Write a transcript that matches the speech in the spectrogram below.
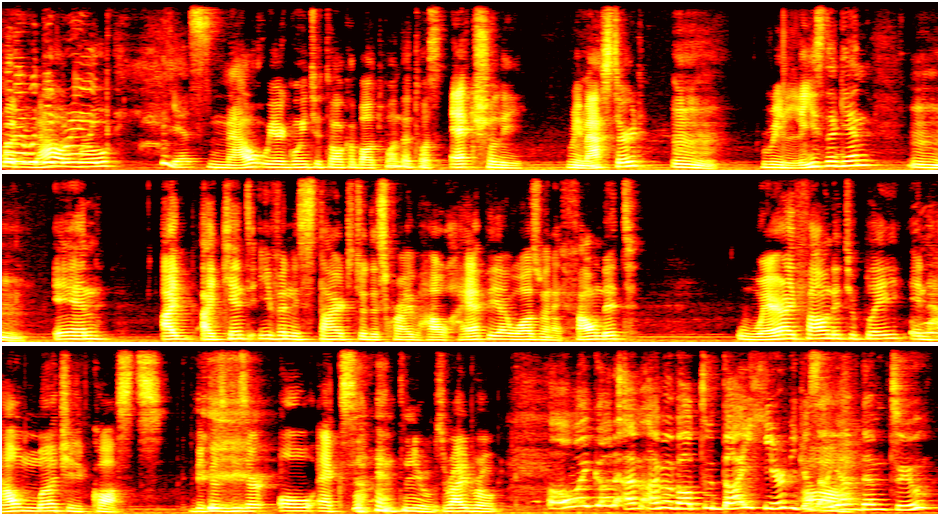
that would now, be great. Bro, yes. Now we are going to talk about one that was actually remastered, mm. released again, mm. and I I can't even start to describe how happy I was when I found it, where I found it to play, and how much it costs. Because these are all excellent news, right, bro? Oh my god, I'm, I'm about to die here because oh. I have them too.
